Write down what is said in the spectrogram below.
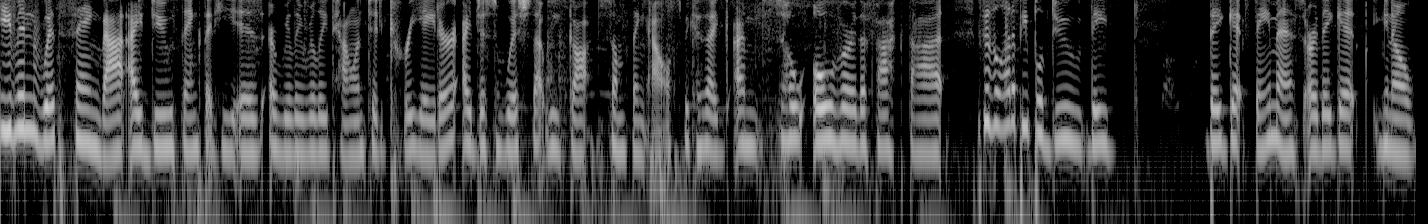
even with saying that, I do think that he is a really, really talented creator. I just wish that we got something else because I, I'm so over the fact that because a lot of people do they they get famous or they get you know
